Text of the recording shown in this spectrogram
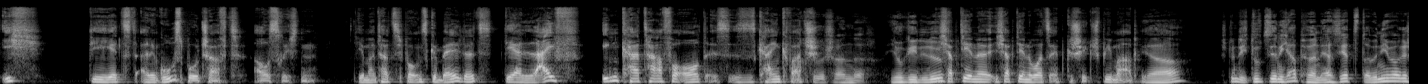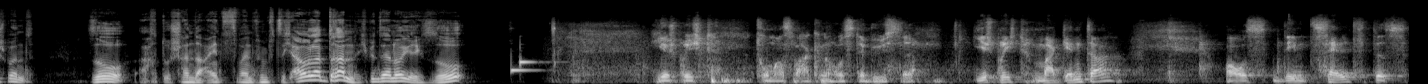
ich dir jetzt eine Grußbotschaft ausrichten. Jemand hat sich bei uns gemeldet, der live in Katar vor Ort ist. Es ist kein Quatsch. Du Schande. Yogi Löw? Ich habe dir eine, ich habe dir eine WhatsApp geschickt. Spiel mal ab. Ja. Stimmt, ich durfte sie ja nicht abhören. Erst jetzt, da bin ich mal gespannt. So. Ach du Schande, 1,52. Aber bleib dran. Ich bin sehr neugierig. So. Hier spricht Thomas Wagner aus der Wüste. Hier spricht Magenta aus dem Zelt des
